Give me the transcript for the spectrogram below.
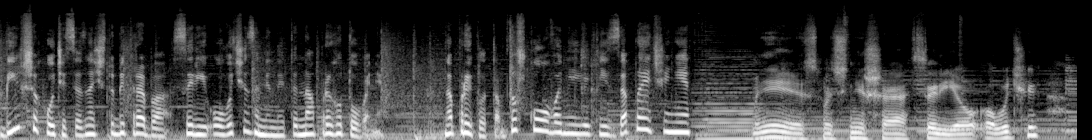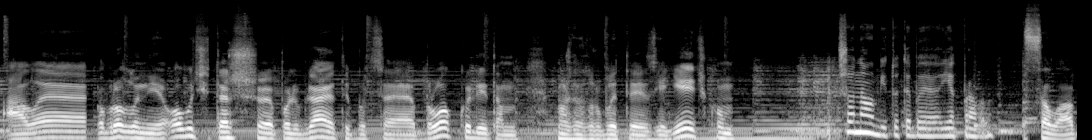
більше хочеться, значить тобі треба сирі овочі замінити на приготовані. Наприклад, там тушковані, якісь запечені. Мені смачніше сирі овочі, але оброблені овочі теж е, полюбляю. Типу, це брокколі, там можна зробити з яєчком, Що на обід у тебе, як правило? салат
